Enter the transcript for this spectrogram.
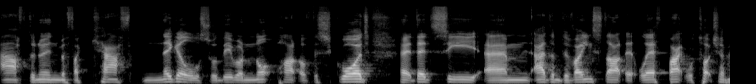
afternoon with a calf niggle, so they were not part of the squad. It did see um, Adam Devine start at left back. We'll touch him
